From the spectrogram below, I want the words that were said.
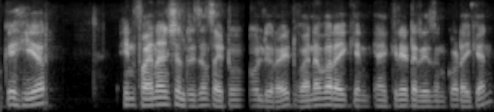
okay here in financial reasons i told you right whenever i can I create a reason code i can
